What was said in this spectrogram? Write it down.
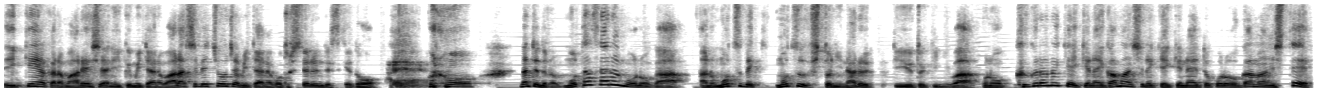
で一軒家からマレーシアに行くみたいなわらしべ長者みたいなことしてるんですけど。このなんていうんだろう持たざる者があの持つべき持つ人になるっていう時にはこのくぐらなきゃいけない我慢しなきゃいけないところを我慢して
